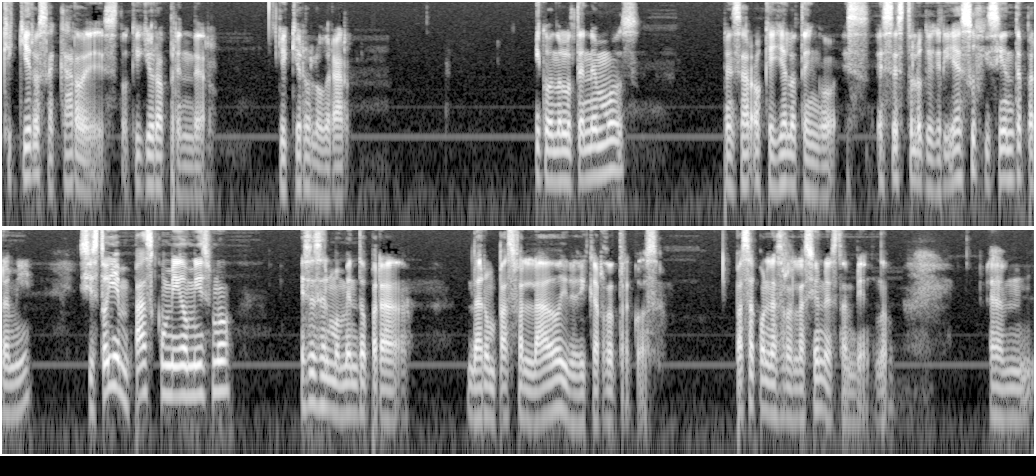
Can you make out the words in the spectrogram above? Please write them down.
¿qué quiero sacar de esto? ¿Qué quiero aprender? ¿Qué quiero lograr? Y cuando lo tenemos, pensar, ok, ya lo tengo. ¿Es, ¿Es, esto lo que quería? ¿Es suficiente para mí? Si estoy en paz conmigo mismo, ese es el momento para dar un paso al lado y dedicarte a otra cosa. Pasa con las relaciones también, ¿no? Em,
